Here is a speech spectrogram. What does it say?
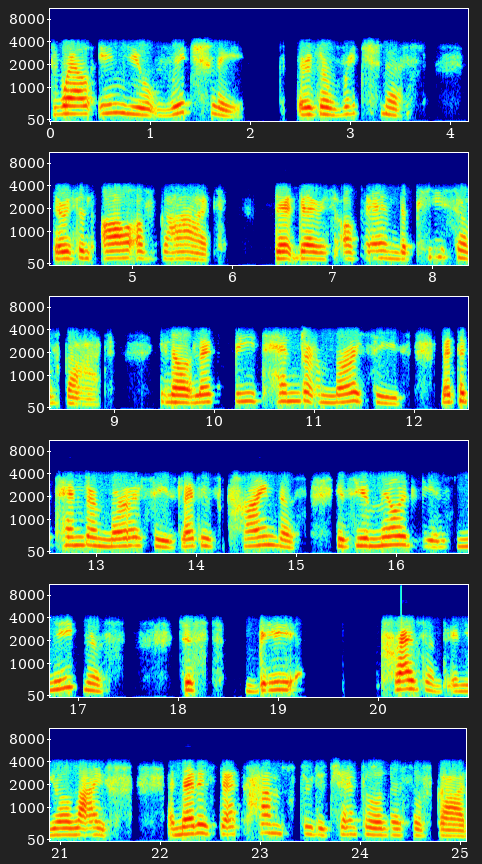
dwell in you richly. There's a richness. There's an awe of God. There, there's again the peace of God. You know, let be tender mercies. Let the tender mercies, let his kindness, his humility, his meekness just be present in your life. And that is that comes through the gentleness of God.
